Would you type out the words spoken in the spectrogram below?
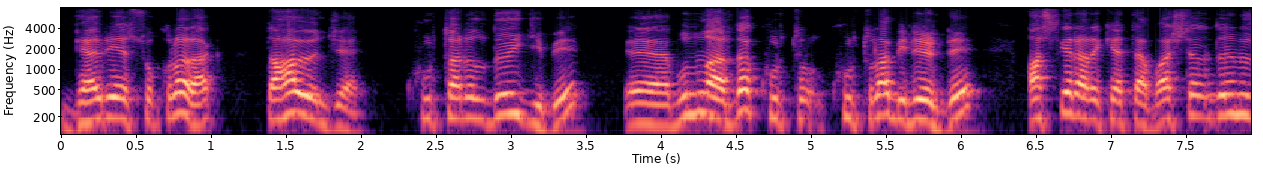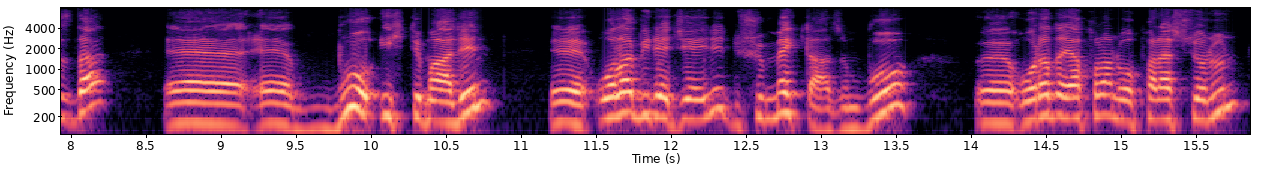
devreye sokularak daha önce kurtarıldığı gibi e, bunlar da kurtul- kurtulabilirdi. Asker harekete başladığınızda e, e, bu ihtimalin e, olabileceğini düşünmek lazım. Bu e, orada yapılan operasyonun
